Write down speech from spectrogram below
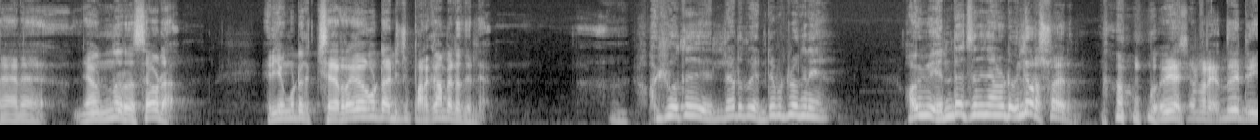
ഞാൻ ഞാൻ ഒന്ന് റിസർവ്ഡാണ് എനിക്ക് അങ്ങോട്ട് ചിറകം അങ്ങോട്ട് അടിച്ച് പറക്കാൻ പറ്റത്തില്ല. അയ്യോ അത് എല്ലായിടത്തും എന്റെ വീട്ടിലും എങ്ങനെയാണ് അയ്യോ എന്റെ അച്ഛൻ ഞാനോട് വലിയ പ്രശ്നമായിരുന്നു. അച്ഛൻ പറയാം എന്ത് പറ്റി?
